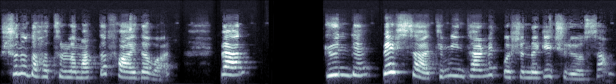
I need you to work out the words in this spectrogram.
şunu da hatırlamakta fayda var. Ben günde 5 saatimi internet başında geçiriyorsam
